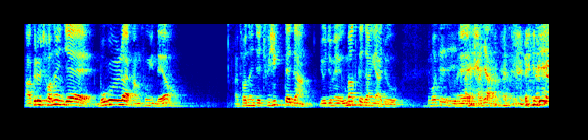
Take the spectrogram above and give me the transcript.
아, 그리고 저는 이제 목요일날 방송인데요. 아, 저는 이제 주식 대장, 요즘에 음악 대장이 아주 못해지 네. 가지 않았나요? 이제,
